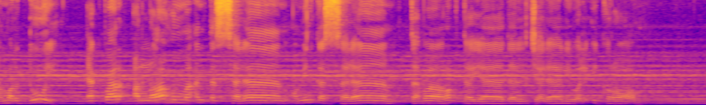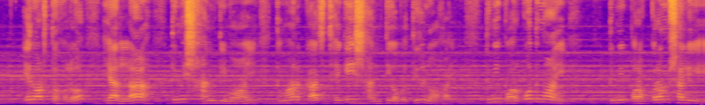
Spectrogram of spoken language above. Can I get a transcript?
নম্বর দুই একবার, আল্লাহুম্মা আনতাস সালাম ওয়া মিনকাস সালাম, তাবারাকতা ইয়া ইকরাম। এর অর্থ হলো, হে আল্লাহ, তুমি শান্তিময়, তোমার কাছ থেকেই শান্তি অবতীর্ণ হয়। তুমি বরকতময়, তুমি পরাক্রমশালী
